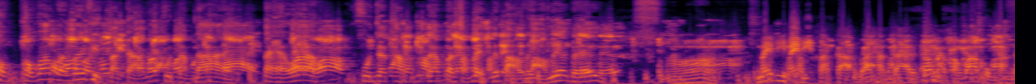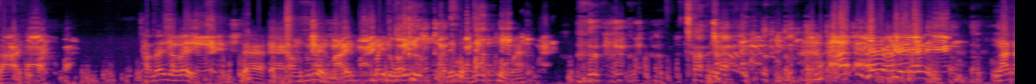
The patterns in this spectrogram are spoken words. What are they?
ผมผมว่ามันไม่ผิดตรรกะว่าคุณทำได้ แต่ว่าคุณจะทำแล้วมันสำเร็จหรือเปล่าเป็นอีกเรื่องหนึ่งอ๋อ ไม่ผิดทำตรรกะว่าทำได้ ก็หมายความว่าผมทำได้ถูกปะ ทำได้เลย แต่ทำสำเร็จไหมไม่รู้อันนี้ผมพูดถูกไหมใช่ แค่นั้นเองงั้น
